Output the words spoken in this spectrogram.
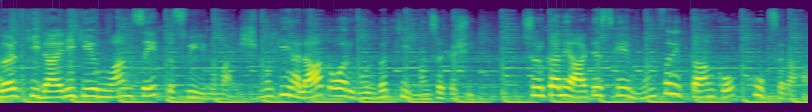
गर्द की डायरी के उनवान से तस्वीरी नुमाइश, मुल्की हालात और गुर्बत की मंजर कशी शुरा ने आर्टिस्ट के मुनफरद काम को खूब सराहा।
